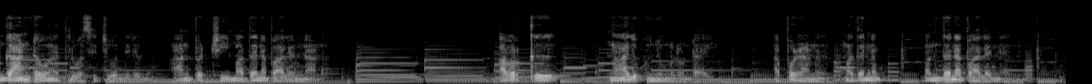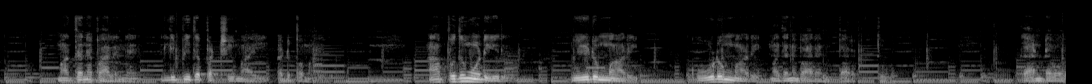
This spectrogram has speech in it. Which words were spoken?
ഗാണ്ഡവനത്തിൽ വസിച്ചു വന്നിരുന്നു. ആൺപക്ഷി മദനപാലനാണ്. അവർക്ക് നാല് കുഞ്ഞുങ്ങളുണ്ടായി. അപ്പോഴാണ് മദന മന്ദനപാലന് മദനപാലന് ലിപിത പക്ഷിയുമായി അടുപ്പമായത്. ആ പുതുമോടിയിൽ വീടും മാറി കൂടും മാറി മദനപാലൻ പറത്തു. ഗാണ്ഡവർ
